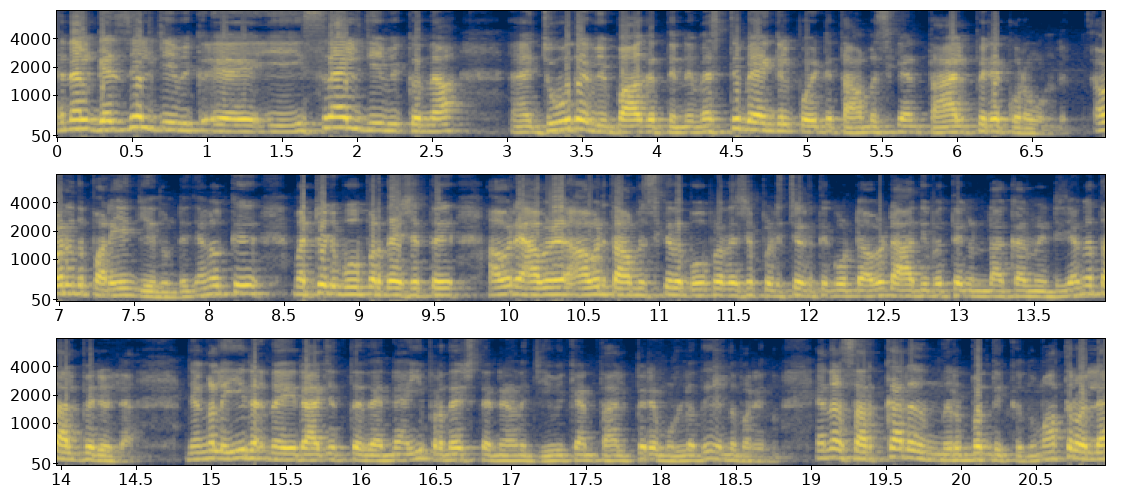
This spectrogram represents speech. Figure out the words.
എന്നാൽ ഗസയിൽ ജീവിക്ക ഇസ്രായേൽ ജീവിക്കുന്ന ജൂത വിഭാഗത്തിന് വെസ്റ്റ് ബാങ്കിൽ പോയിട്ട് താമസിക്കാൻ താല്പര്യക്കുറവുണ്ട് അവരത് പറയുകയും ചെയ്യുന്നുണ്ട്. ഞങ്ങൾക്ക് മറ്റൊരു ഭൂപ്രദേശത്ത് അവർ അവർ അവർ താമസിക്കുന്ന ഭൂപ്രദേശം പിടിച്ചെടുത്തിക്കൊണ്ട് അവരുടെ ആധിപത്യം ഉണ്ടാക്കാൻ വേണ്ടി ഞങ്ങൾ താല്പര്യമില്ല ഞങ്ങൾ ഈ രാജ്യത്ത് തന്നെ ഈ പ്രദേശത്ത് തന്നെയാണ് ജീവിക്കാൻ താല്പര്യമുള്ളത് എന്ന് പറയുന്നു. എന്നാൽ സർക്കാർ അത് നിർബന്ധിക്കുന്നു. മാത്രമല്ല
